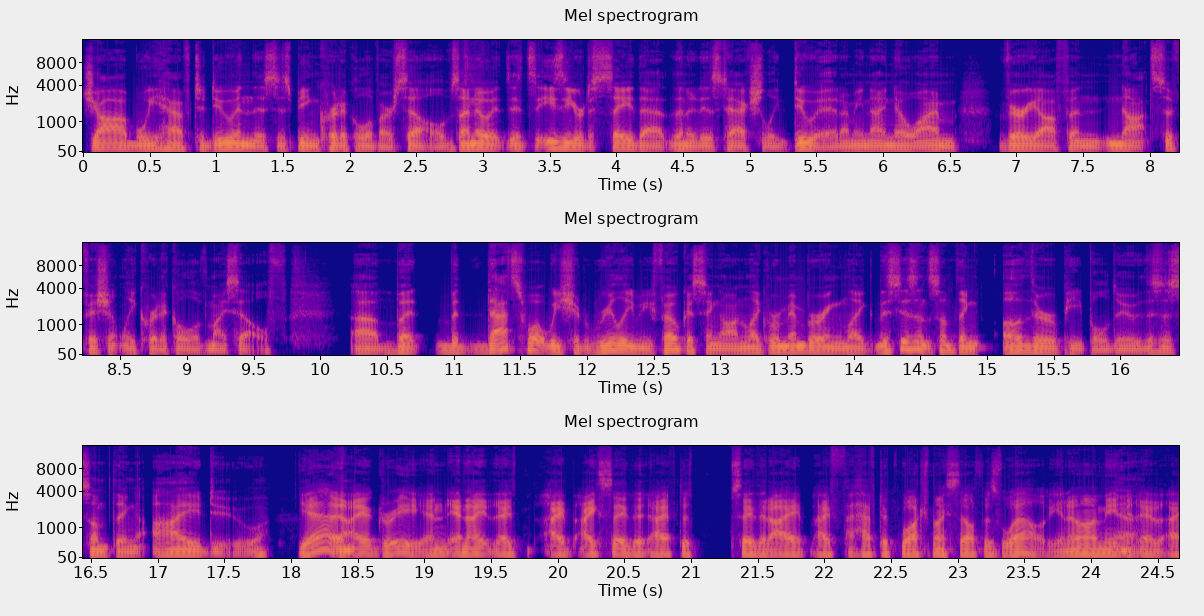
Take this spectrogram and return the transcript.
job we have to do in this is being critical of ourselves. I know it, it's easier to say that than it is to actually do it. I mean, I know I'm very often not sufficiently critical of myself. Uh, but but that's what we should really be focusing on, like remembering like this isn't something other people do. This is something I do. Yeah, and, I agree, and and I, I I say that I have to say that I, I have to watch myself as well. You know, I mean, yeah. I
